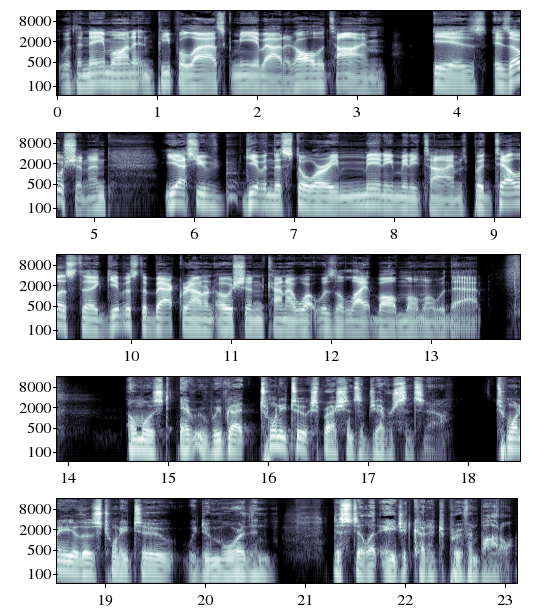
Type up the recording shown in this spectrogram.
with a name on it, and people ask me about it all the time. Is is Ocean? And yes, you've given this story many, many times, but tell us the give us the background on Ocean. Kind of what was the light bulb moment with that? Almost every we've got 22 expressions of Jefferson's now. 20 of those 22 we do more than distill it, age it, cut it to proof and bottle.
